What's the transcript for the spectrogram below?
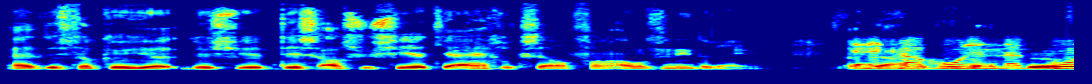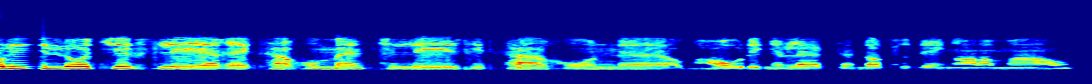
Dus dan kun je, dus je disassocieert je eigenlijk zelf van alles en iedereen. Ja, ik ga daardoor gewoon wordt in body logics leren, ik ga gewoon mensen lezen, ik ga gewoon eh, op houdingen letten en dat soort dingen allemaal.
